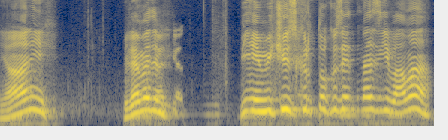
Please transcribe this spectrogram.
Yani bilemedim. Bir M249 etmez gibi ama.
